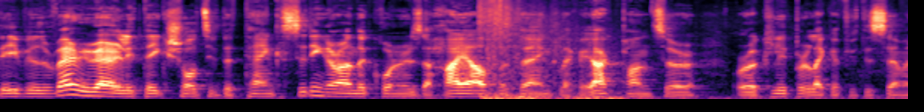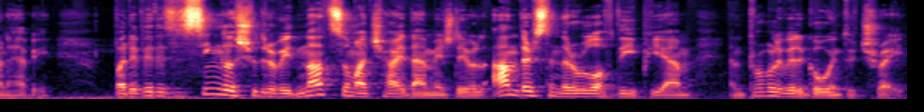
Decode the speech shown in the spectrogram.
they will very rarely take shots if the tank sitting around the corner is a high alpha tank like a Jagdpanzer or a Clipper like a 57 Heavy. But if it is a single shooter with not so much high damage, they will understand the rule of DPM and probably will go into trade.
